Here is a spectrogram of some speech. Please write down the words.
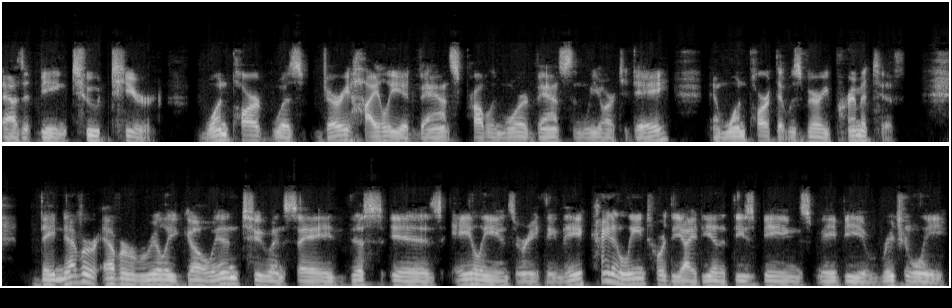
as it being two tiered one part was very highly advanced, probably more advanced than we are today, and one part that was very primitive. They never ever really go into and say this is aliens or anything. They kind of lean toward the idea that these beings may be originally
